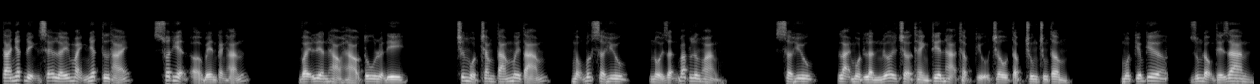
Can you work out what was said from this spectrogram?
ta nhất định sẽ lấy mạnh nhất tư thái xuất hiện ở bên cạnh hắn. Vậy liền hảo hảo tu luyện đi. Chương một trăm tám mươi tám, mộng bức sở hưu, nổi giận bắc lương hoàng. Sở hưu, lại một lần nữa trở thành thiên hạ thập cửu châu tập trung trung tâm. Một kiếm kia, rung động thế gian,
